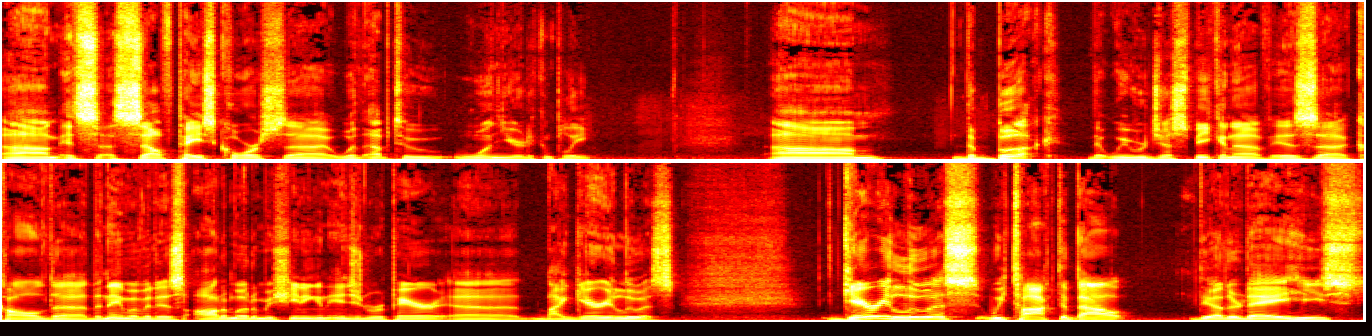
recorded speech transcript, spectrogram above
Um, it's a self-paced course uh, with up to one year to complete. Um, the book that we were just speaking of is uh, called. Uh, the name of it is Automotive Machining and Engine Repair uh, by Gary Lewis. Gary Lewis, we talked about the other day. He's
